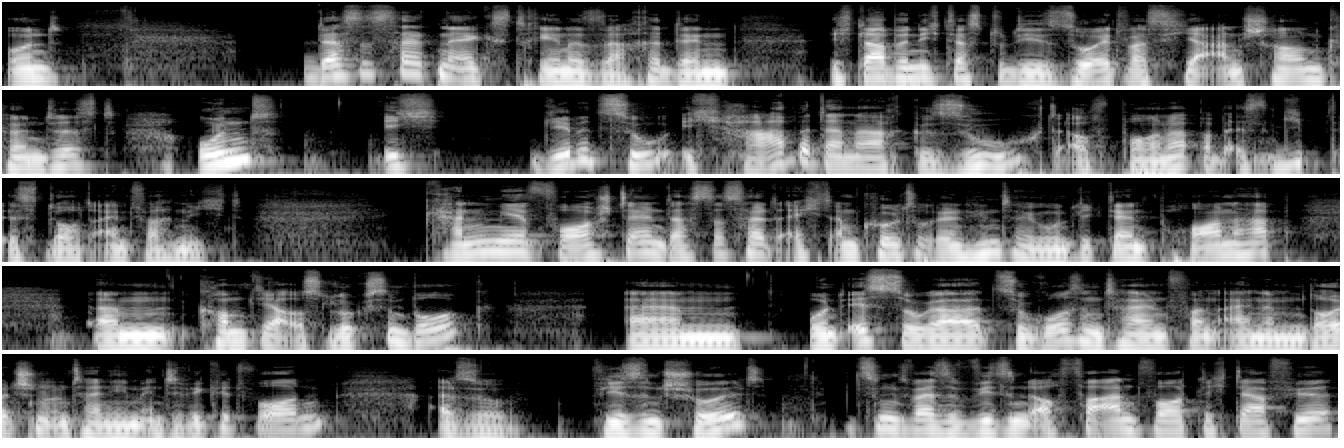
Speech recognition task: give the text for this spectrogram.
Und das ist halt eine extreme Sache, denn ich glaube nicht, dass du dir so etwas hier anschauen könntest. Und ich gebe zu, ich habe danach gesucht auf Pornhub, aber es gibt es dort einfach nicht kann mir vorstellen, dass das halt echt am kulturellen Hintergrund liegt. Denn Pornhub ähm, kommt ja aus Luxemburg ähm, und ist sogar zu großen Teilen von einem deutschen Unternehmen entwickelt worden. Also wir sind schuld, beziehungsweise wir sind auch verantwortlich dafür,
